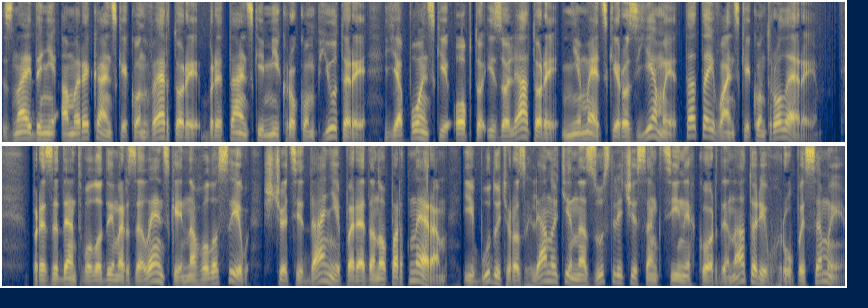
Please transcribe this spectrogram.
знайдені американські конвертори, британські мікрокомп'ютери, японські оптоізолятори, німецькі роз'єми та тайванські контролери. Президент Володимир Зеленський наголосив, що ці дані передано партнерам і будуть розглянуті на зустрічі санкційних координаторів Групи Семи.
